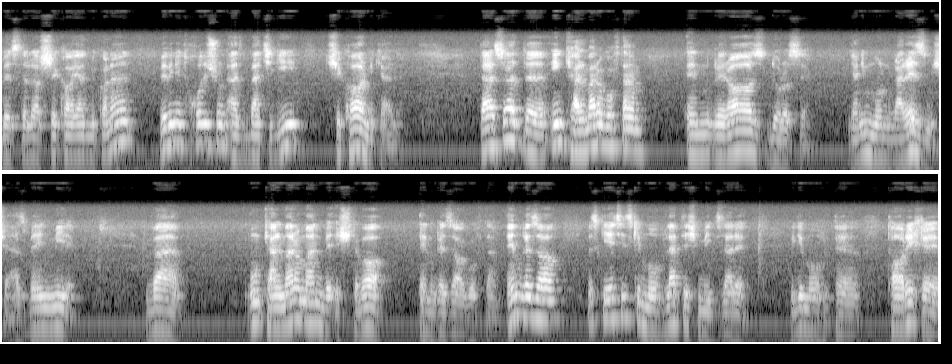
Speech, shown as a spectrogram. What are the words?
به اصطلاح شکایت می‌کنن ببینید خودشون از بچگی چه کار می‌کردن. در صورت این کلمه رو گفتم انقراض درسته. یعنی منقرض میشه از بین میره. و اون کلمه رو من به اشتباه انقضا گفتم. انقضا مثل که یه چیز که مهلتش میگذره. میگه تاریخ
